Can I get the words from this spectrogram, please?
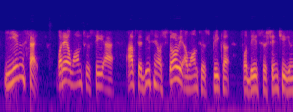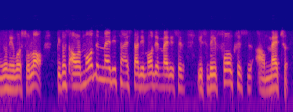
insight. What I want to say uh, after listening your story, I want to speak uh, for this uh, Shen Qi universal law because our modern medicine, I study modern medicine, is they focus on matter.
